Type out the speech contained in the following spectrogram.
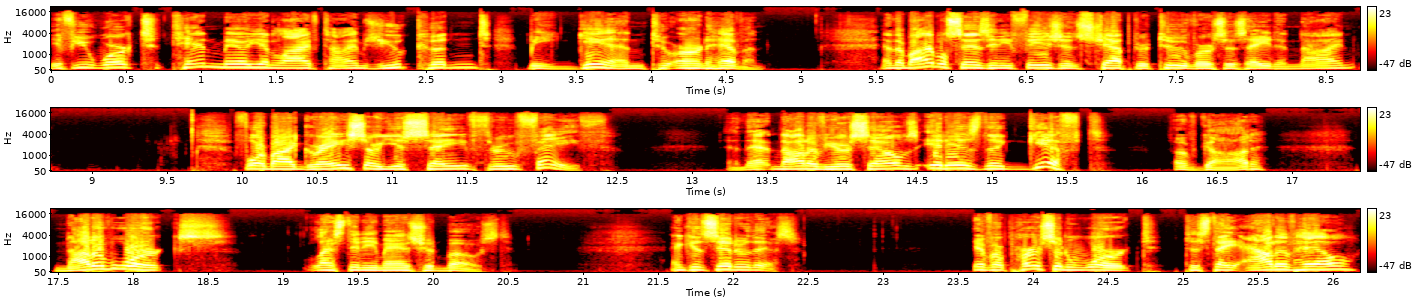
If you worked 10 million lifetimes, you couldn't begin to earn heaven. And the Bible says in Ephesians chapter 2 verses 8 and 9, "For by grace are you saved through faith, and that not of yourselves, it is the gift of God, not of works, lest any man should boast." And consider this if a person worked to stay out of hell,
